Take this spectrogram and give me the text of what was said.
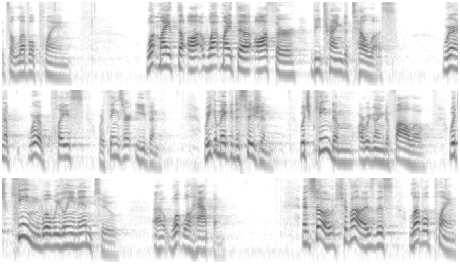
It's a level plain. What might the, what might the author be trying to tell us? We're in a, we're a place where things are even. We can make a decision. Which kingdom are we going to follow? Which king will we lean into? Uh, what will happen? And so, Sheveh is this level plane.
